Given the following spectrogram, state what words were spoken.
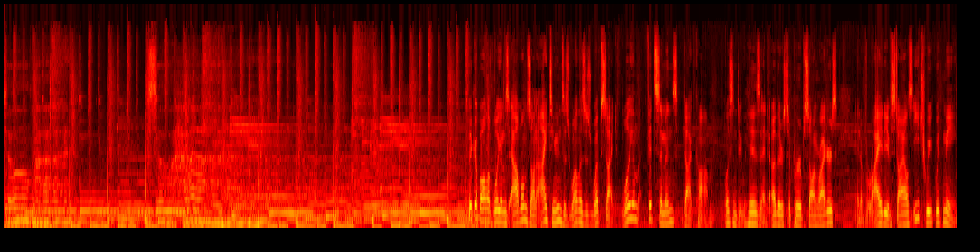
so wide, Pick up all of William's albums on iTunes as well as his website, williamfitzsimmons.com. Listen to his and other superb songwriters in a variety of styles each week with me,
